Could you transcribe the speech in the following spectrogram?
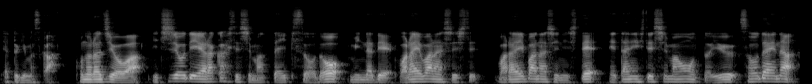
やっときますか。このラジオは日常でやらかしてしまったエピソードをみんなで笑い話して、笑い話にしてネタにしてしまおうという壮大な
